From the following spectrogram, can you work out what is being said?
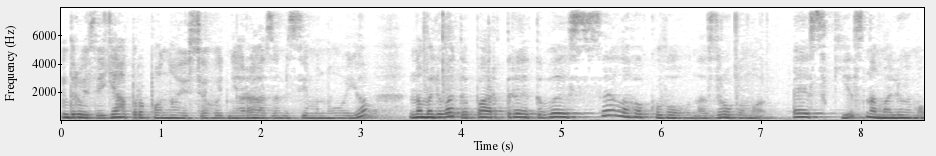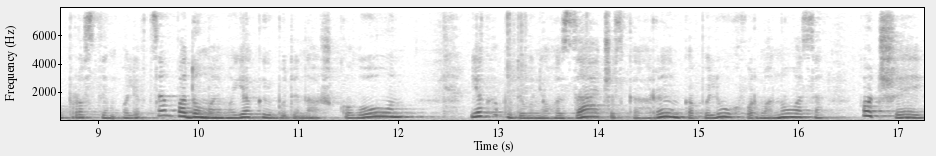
Друзі, я пропоную сьогодні разом зі мною намалювати портрет веселого клоуна. Зробимо ескіз, намалюємо простим олівцем, подумаємо, який буде наш клоун, яка буде у нього зачіска, грим, капелюх, форма носа, очей,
